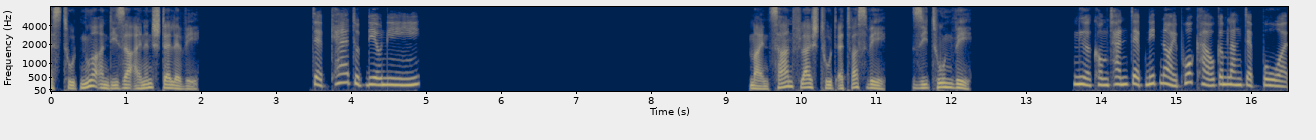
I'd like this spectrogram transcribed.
Es tut nur an dieser einen Stelle weh. ๆ เจ็บแค่จุดเดียวนี้ Mein Zahnfleisch tut etwas weh. Sie tun weh. เหงือกของฉันเจ็บนิดหน่อยพวกเขากำลังเจ็บปวด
